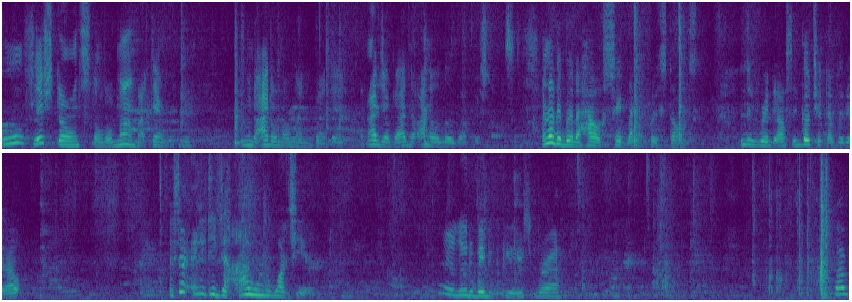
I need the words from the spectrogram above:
Ooh, Flintstones. Don't know nothing about that right there. Even though I don't know nothing about that. I joke. I know. I know a little bit about Flintstones. I know they built a house shaped like the Flintstones. It looks really awesome. Go check that video out. Is there anything that I want to watch here? Hey, little baby computers, bruh. Well,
